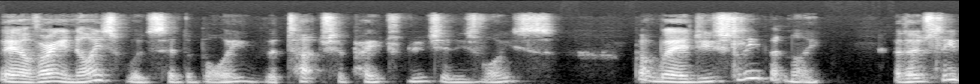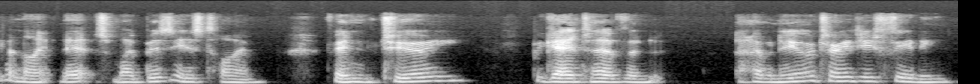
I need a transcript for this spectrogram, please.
They are very nice woods, said the boy, with a touch of patronage in his voice. But where do you sleep at night? I don't sleep at night. That's my busiest time. Van Cheele began to have an have an irritated feeling.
